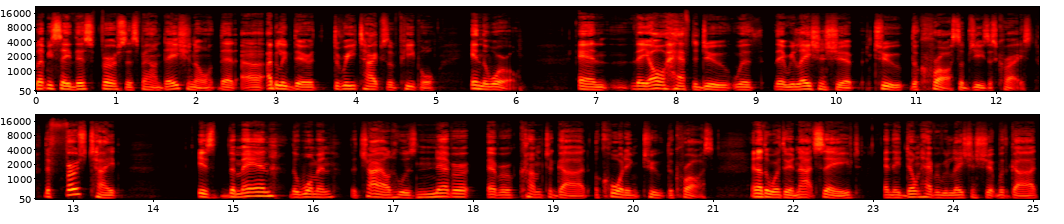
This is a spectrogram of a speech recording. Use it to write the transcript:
Let me say this first is foundational that uh, I believe there are three types of people in the world, and they all have to do with their relationship to the cross of Jesus Christ. The first type is the man, the woman, the child who has never ever come to God according to the cross. In other words, they're not saved and they don't have a relationship with God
